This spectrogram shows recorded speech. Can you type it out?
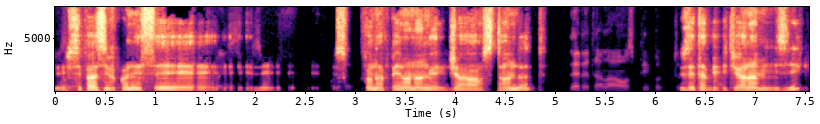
Je ne sais pas si vous connaissez ce qu'on appelle en anglais Jazz Standard. Vous êtes habitué à la musique.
